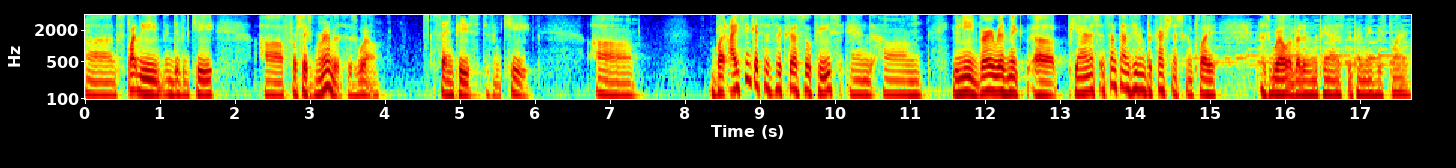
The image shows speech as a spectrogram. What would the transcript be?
uh, slightly in different key, uh, for six marimbas as well. Same piece, different key. Uh, but I think it's a successful piece, and um, you need very rhythmic uh, pianists, and sometimes even percussionists can play as well or better than the pianist, depending who's playing.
